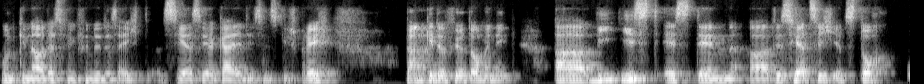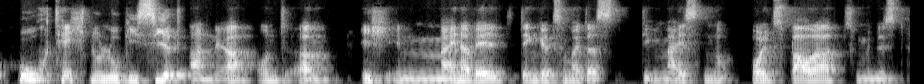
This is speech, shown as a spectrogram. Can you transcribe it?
Und genau deswegen finde ich das echt sehr, sehr geil, dieses Gespräch. Danke dafür, Dominik. Äh, wie ist es denn? Äh, das hört sich jetzt doch hochtechnologisiert an, ja? Und ähm, ich in meiner Welt denke jetzt mal, dass die meisten Holzbauer, zumindest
